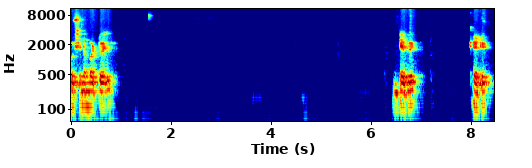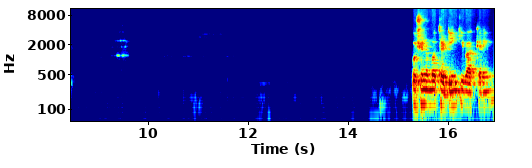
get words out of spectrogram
Question number twelve. Debit, credit. Question number thirteen की बात करेंगे।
